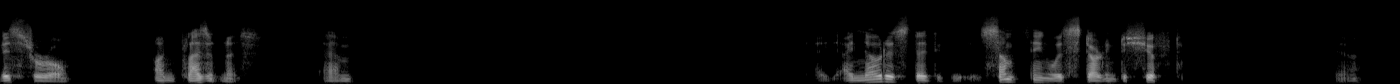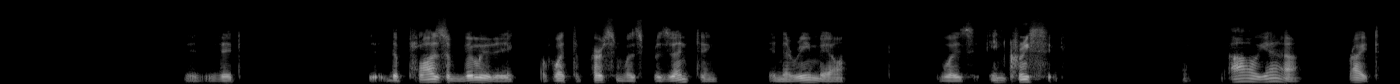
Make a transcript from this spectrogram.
visceral unpleasantness. Um, I, I noticed that something was starting to shift. Yeah. That the plausibility of what the person was presenting in their email was increasing. Oh, yeah, right.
